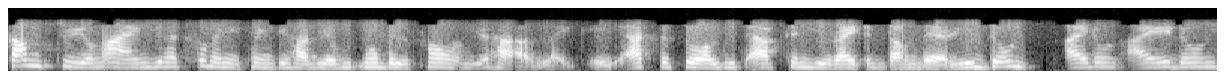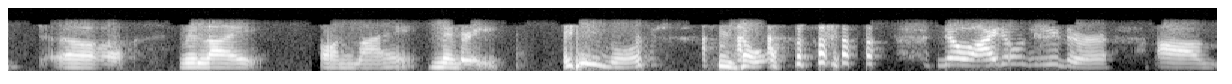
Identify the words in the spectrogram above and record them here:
comes to your mind, you have so many things. You have your mobile phone, you have like access to all these apps, and you write it down there. You don't. I don't. I don't uh, rely on my memory anymore. no, no, I don't either. Um,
